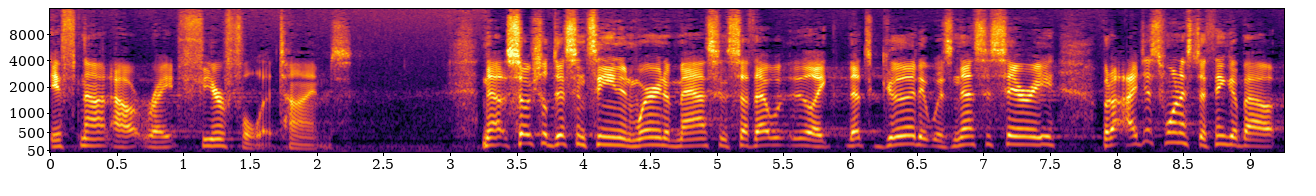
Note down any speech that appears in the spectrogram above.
if not outright fearful at times. Now, social distancing and wearing of masks and stuff, that, like, that's good, it was necessary, but I just want us to think about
